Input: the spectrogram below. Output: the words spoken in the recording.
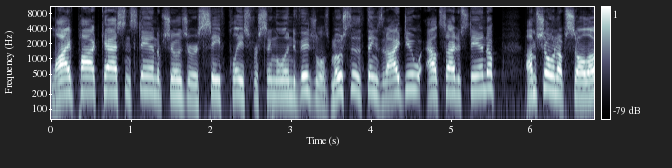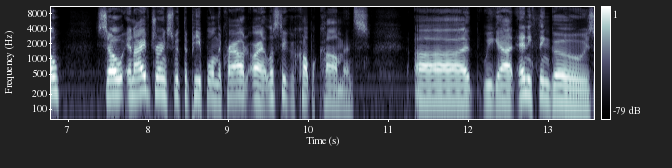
Live podcasts and stand up shows are a safe place for single individuals. Most of the things that I do outside of stand up, I'm showing up solo. So, and I have drinks with the people in the crowd. All right, let's take a couple comments. Uh, we got anything goes.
